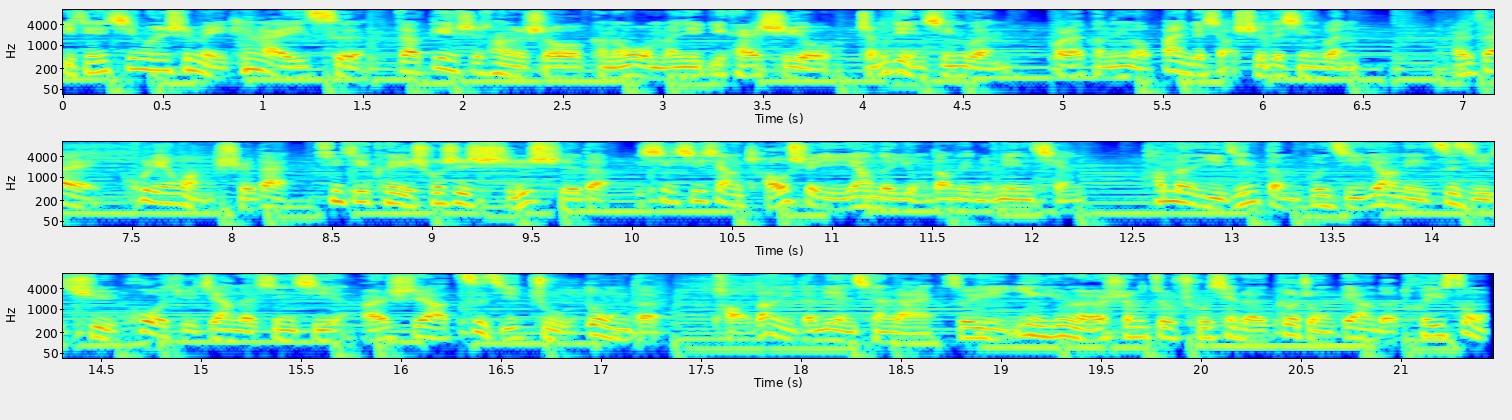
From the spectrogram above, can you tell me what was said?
以前新闻是每天来一次，到电视上的时候，可能我们一开始有整点新闻，后来可能有半个小时的新闻，而在互联网时代，信息可以说是实时的，信息像潮水一样的涌到你的面前。他们已经等不及要你自己去获取这样的信息，而是要自己主动的跑到你的面前来，所以应运而生就出现了各种各样的推送。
